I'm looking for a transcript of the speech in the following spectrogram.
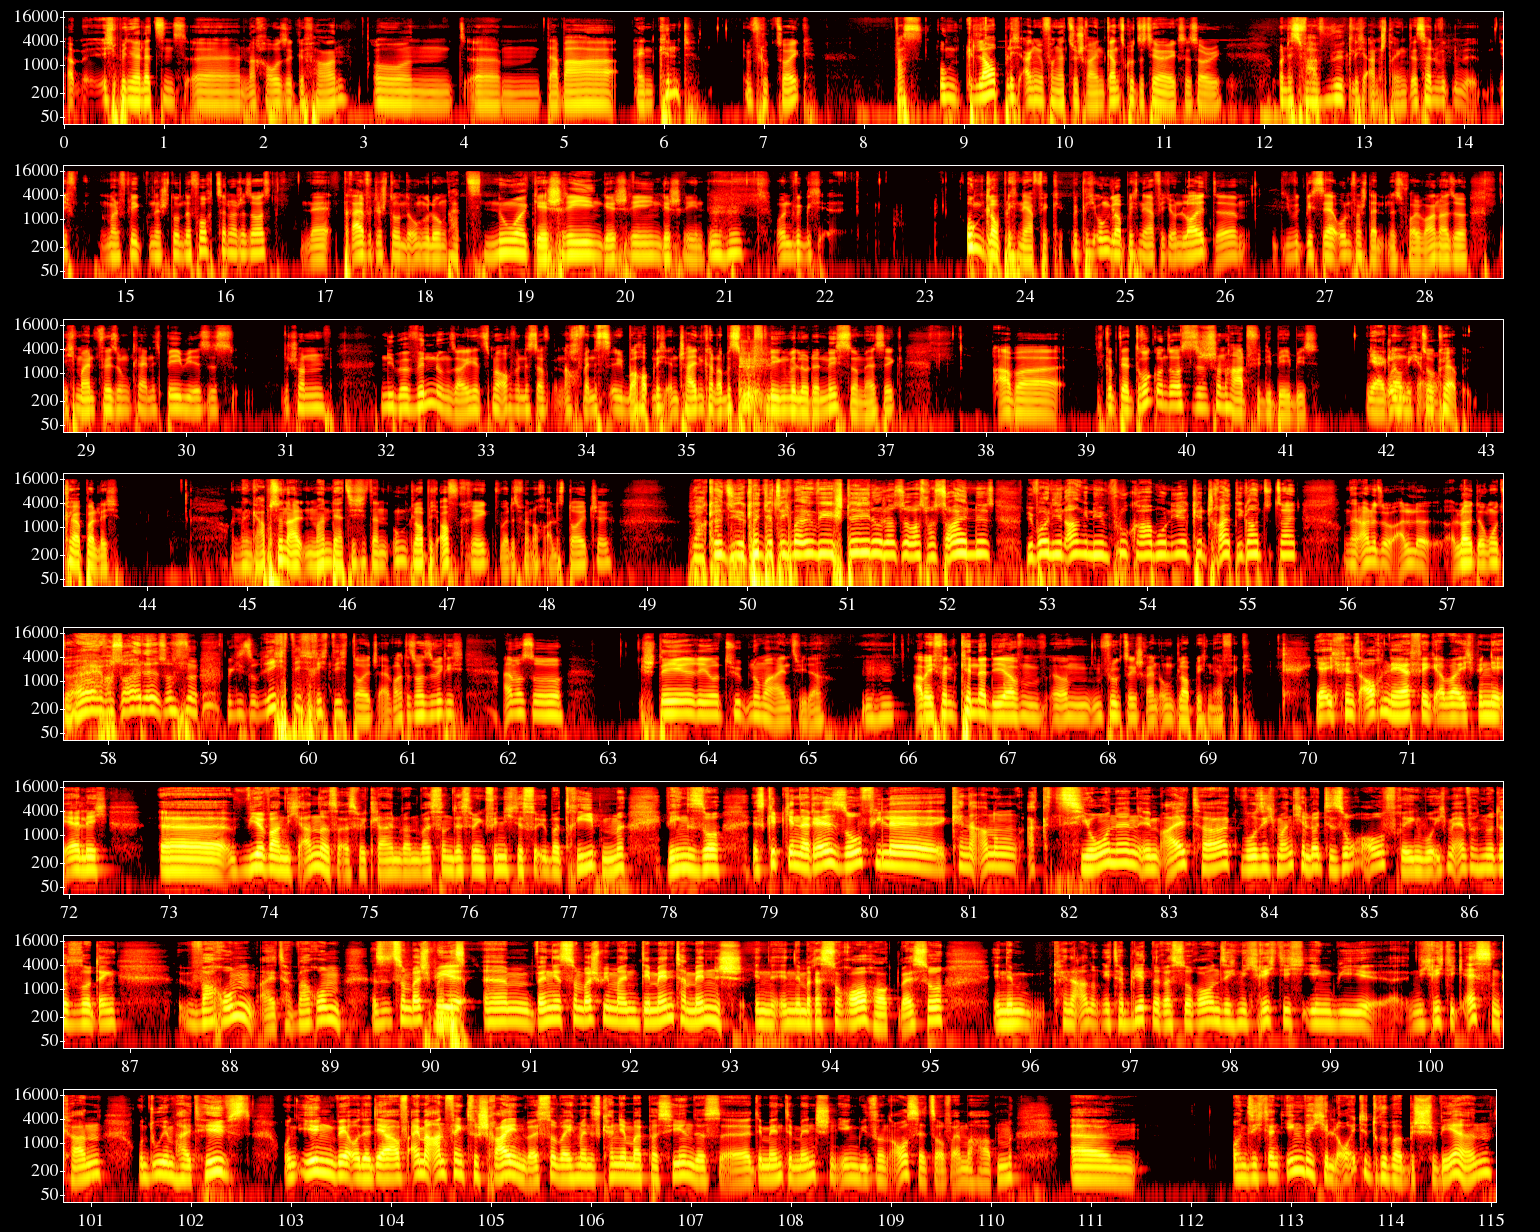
ab- Ich bin ja letztens äh, nach Hause gefahren und ähm, da war ein Kind im Flugzeug, was unglaublich angefangen hat zu schreien. Ganz kurzes Themawechsel, sorry. Und es war wirklich anstrengend. Es hat wirklich, ich, man fliegt eine Stunde 15 oder sowas. Eine Dreiviertelstunde ungelogen hat es nur geschrien, geschrien, geschrien. Mhm. Und wirklich äh, unglaublich nervig. Wirklich unglaublich nervig. Und Leute, die wirklich sehr unverständnisvoll waren. Also, ich meine, für so ein kleines Baby ist es schon eine Überwindung, sage ich jetzt mal, auch wenn es auch wenn es überhaupt nicht entscheiden kann, ob es mitfliegen will oder nicht, so mäßig. Aber ich glaube, der Druck und sowas ist schon hart für die Babys. Ja, glaube ich auch. So körp körperlich. Und dann gab es so einen alten Mann, der hat sich dann unglaublich aufgeregt, weil das waren auch alles Deutsche. Ja, können Sie Ihr Kind jetzt nicht mal irgendwie stehen oder sowas? Was soll denn das? Wir wollen hier einen angenehmen Flug haben und Ihr Kind schreit die ganze Zeit. Und dann alle so, alle Leute irgendwo so, hey, was soll das? Und so, wirklich so richtig, richtig deutsch einfach. Das war so wirklich einfach so Stereotyp Nummer eins wieder. Mhm. Aber ich finde Kinder, die auf dem, ähm, im Flugzeug schreien, unglaublich nervig. Ja, ich finde es auch nervig, aber ich bin dir ehrlich, äh, wir waren nicht anders, als wir klein waren, weißt du, und deswegen finde ich das so übertrieben. Wegen so, es gibt generell so viele, keine Ahnung, Aktionen im Alltag, wo sich manche Leute so aufregen, wo ich mir einfach nur das so denke, Warum, Alter, warum? Also zum Beispiel, das- ähm, wenn jetzt zum Beispiel mein dementer Mensch in, in einem Restaurant hockt, weißt du, in dem, keine Ahnung, etablierten Restaurant und sich nicht richtig irgendwie, äh, nicht richtig essen kann und du ihm halt hilfst und irgendwer oder der auf einmal anfängt zu schreien, weißt du, weil ich meine, es kann ja mal passieren, dass äh, demente Menschen irgendwie so einen Aussetzer auf einmal haben ähm, und sich dann irgendwelche Leute drüber beschweren,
